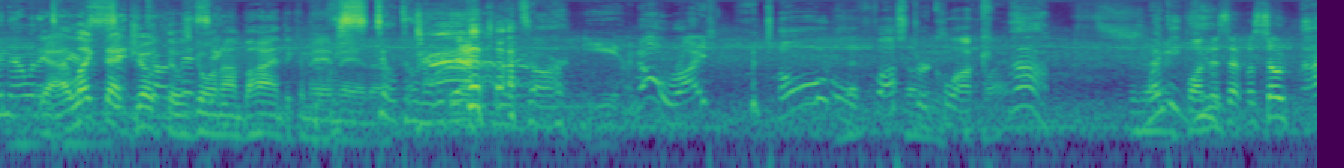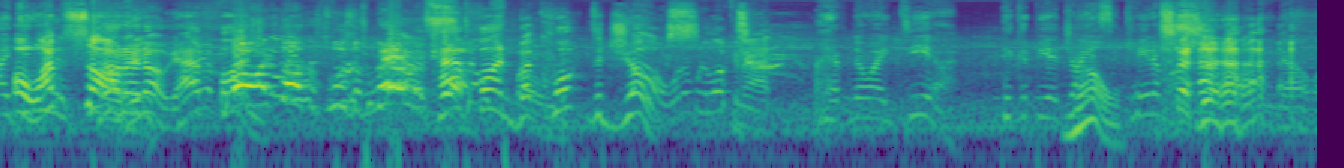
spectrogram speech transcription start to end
and now an Yeah, I like that joke that was going on behind the We Kamehameha. still don't know where the androids are. Yeah, I know, right? Total fustercluck. Ah, When when did did fun you... this episode? I Oh, I'm even- sorry. No, no, no. Have fun. Oh, I thought this was America. Have fun, but quote the Oh, jokes. what are we looking at? I have no idea. It could be a giant No. cicada monster. for all.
